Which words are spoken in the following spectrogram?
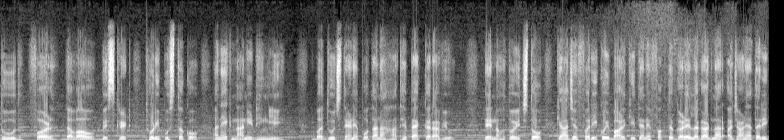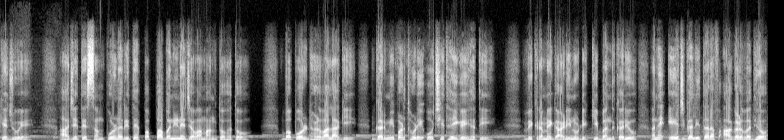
દૂધ, ફળ, દવાઓ, બિસ્કિટ, થોડી પુસ્તકો અને એક નાની ઢીંગલી. બધું જ તેણે પોતાના હાથે પેક કરાવ્યું. તે નહોતો ઈચ્છતો કે આજે ફરી કોઈ બાળકી તેને ફક્ત ગળે લગાડનાર અજાણ્યા તરીકે જુએ. આજે તે સંપૂર્ણ રીતે પપ્પા બનીને જવા માંગતો હતો. બપોર ઢળવા લાગી, ગરમી પણ થોડી ઓછી થઈ ગઈ હતી. વિક્રમે ગાડીનું ડિક્કી બંધ કર્યું અને એ જ ગલી તરફ આગળ વધ્યો,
